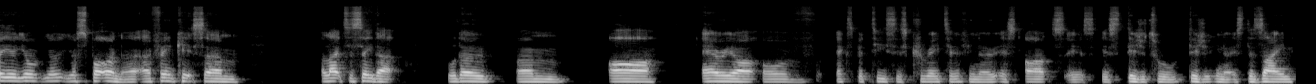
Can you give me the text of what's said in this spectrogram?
yeah, you're, you're you're spot on. I, I think it's um, I like to say that although um, our area of expertise is creative, you know, it's arts, it's it's digital, digital, you know, it's design.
